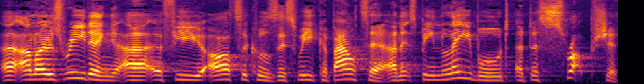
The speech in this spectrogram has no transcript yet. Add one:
Uh, and I was reading uh, a few articles this week about it, and it's been labeled a disruption.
